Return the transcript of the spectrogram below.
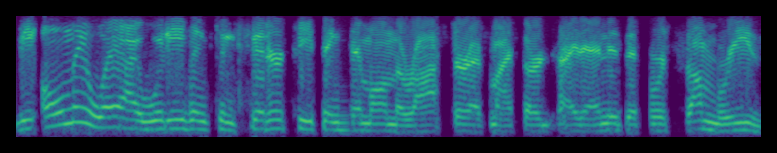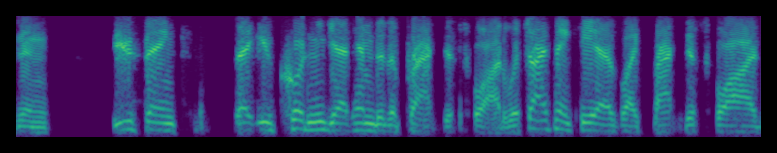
The only way I would even consider keeping him on the roster as my third tight end is if for some reason you think that you couldn't get him to the practice squad, which I think he has like practice squad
